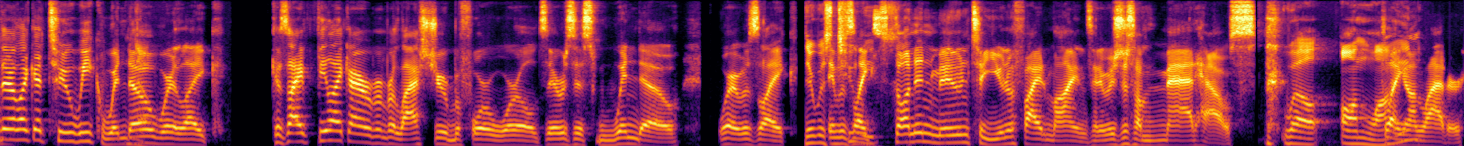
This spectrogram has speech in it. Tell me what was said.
there like a two week window No. where like because I feel like I remember last year before Worlds, there was this window where it was like There was it was like weeks- Sun and Moon to Unified Minds, and it was just a madhouse well online. playing on ladder.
